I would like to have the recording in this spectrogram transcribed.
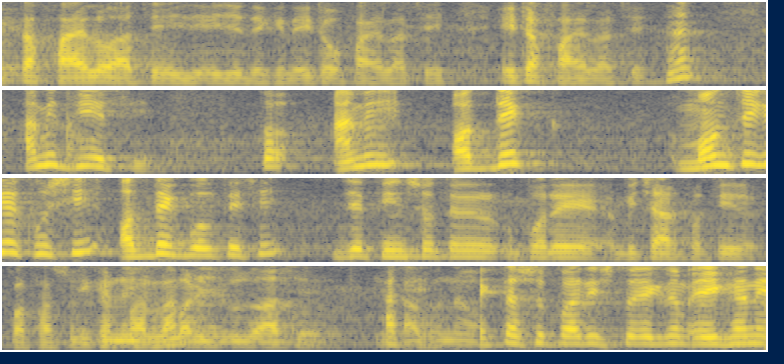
একটা ফাইলও আছে এই যে এই যে দেখেন এটাও ফাইল আছে এটা ফাইল আছে হ্যাঁ? আমি দিয়েছি। তো আমি অর্ধেক মন থেকে খুশি অর্ধেক বলতেছি যে তিনশো তের উপরে বিচারপতির কথা শুনতে পারলাম। একটা সুপারিশ তো একদম এইখানে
